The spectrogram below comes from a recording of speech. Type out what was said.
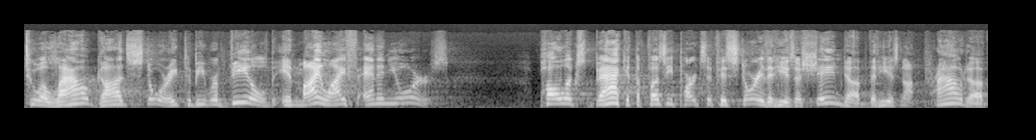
to allow God's story to be revealed in my life and in yours. Paul looks back at the fuzzy parts of his story that he is ashamed of, that he is not proud of,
